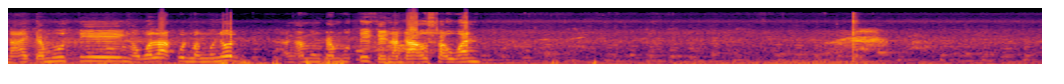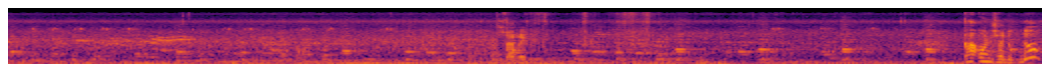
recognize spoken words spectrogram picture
Naay kamuti nga wala pud mangunod ang among kamuti kay nadaos sa uwan Sorry. Kaon sa dukdok.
